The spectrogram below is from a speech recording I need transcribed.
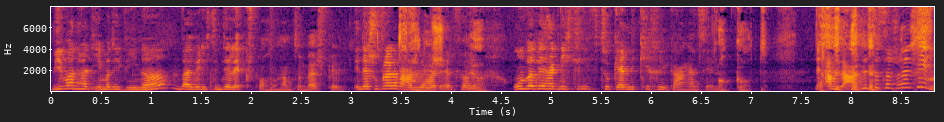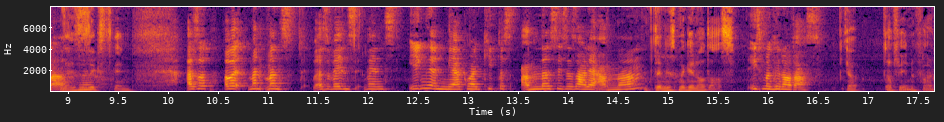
Wir waren halt immer die Wiener, weil wir nicht den Dialekt gesprochen haben zum Beispiel. In der Schublade waren wir Tragisch, halt einfach. ja. Und weil wir halt nicht so gerne in die Kirche gegangen sind. oh Gott, Ja, am Land ist das dann schon ein Thema. nein, es ist extrem. Also, aber man, man, also wenn es irgendein Merkmal gibt, das anders ist als alle anderen, Dann ist man genau das. ist man genau das. Ja, auf jeden Fall.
